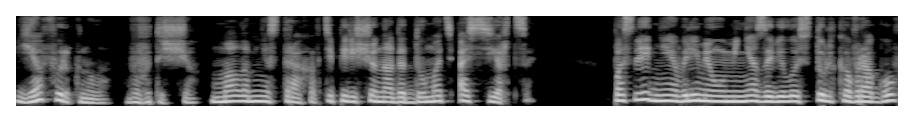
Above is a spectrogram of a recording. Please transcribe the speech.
Я фыркнула. Вот еще. Мало мне страхов, теперь еще надо думать о сердце. Последнее время у меня завелось столько врагов,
